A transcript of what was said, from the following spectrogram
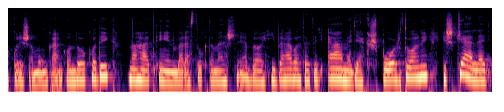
akkor is a munkán gondolkodik. Na hát én bele szoktam esni ebbe a hibába, tehát hogy elmegyek sportolni, és kell egy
